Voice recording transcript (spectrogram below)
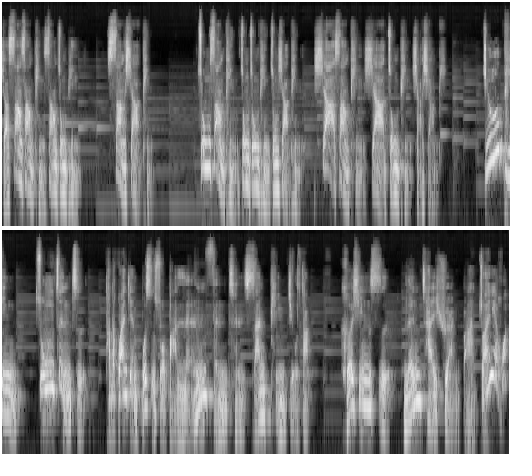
叫上上品、上中品、上下品，中上品、中中品、中下品，下上品、下中品、下下品。九品中正制，它的关键不是说把人分成三品九档，核心是。人才选拔专业化，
